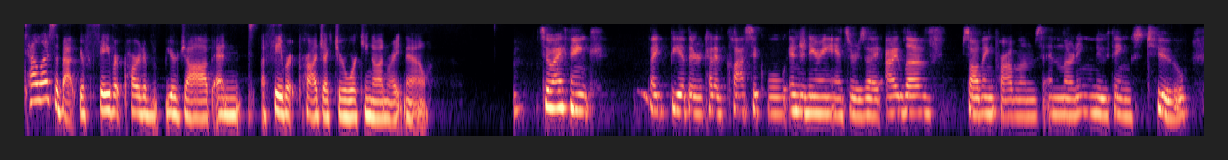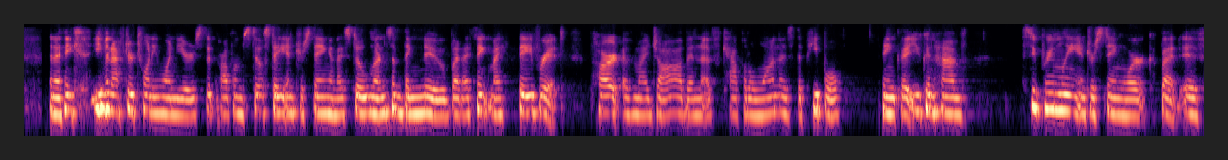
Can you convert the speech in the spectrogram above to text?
Tell us about your favorite part of your job and a favorite project you're working on right now. So I think like the other kind of classical engineering answers, I, I love solving problems and learning new things too. And I think even after 21 years, the problems still stay interesting and I still learn something new. But I think my favorite part of my job and of Capital One is the people. I think that you can have supremely interesting work, but if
